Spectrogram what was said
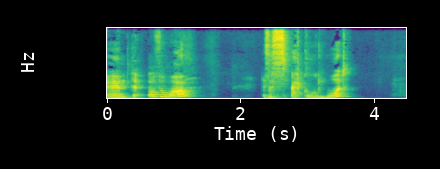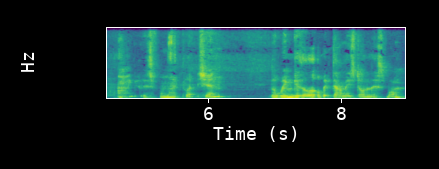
Um, the other one is a speckled wood. I get this from my collection. The wing is a little bit damaged on this one.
